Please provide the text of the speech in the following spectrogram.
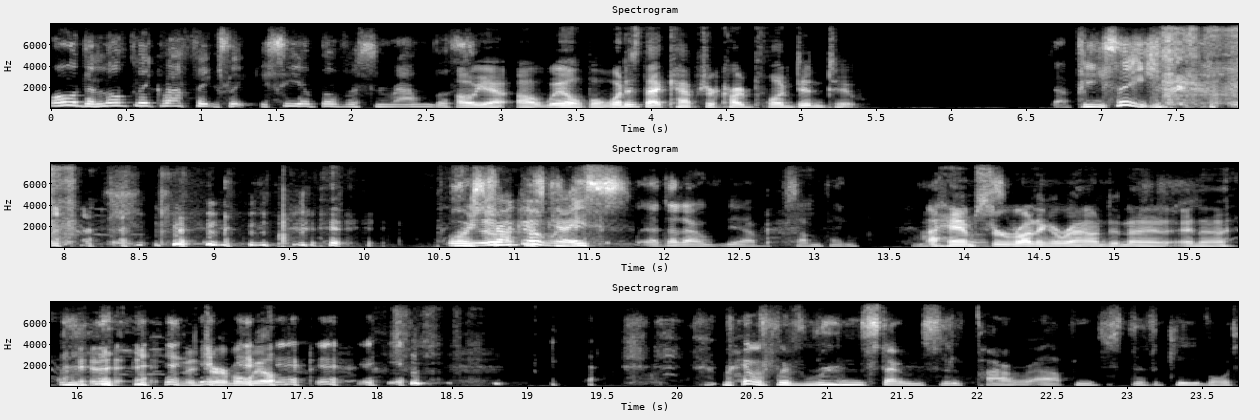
oh the lovely graphics that you see above us and around us. Oh yeah. Oh, Will. But what is that capture card plugged into? a PC. or in See where we're Chucky's going with case, I don't know, yeah, something. A hamster running around in a in a in a, in a gerbil wheel. with, with rune stones to power it up and just as a keyboard.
